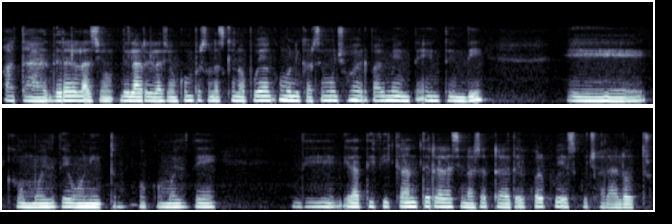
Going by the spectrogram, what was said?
a través de la relación, de la relación con personas que no podían comunicarse mucho verbalmente, entendí eh, cómo es de bonito o cómo es de, gratificante relacionarse a través del cuerpo y escuchar al otro.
